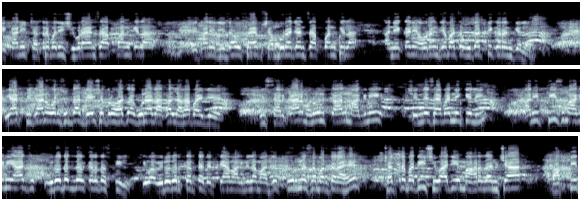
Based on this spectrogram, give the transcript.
एकाने छत्रपती शिवरायांचा अपमान केला एकाने जिजाऊ साहेब शंभूराजांचा अपमान केला आणि एकाने औरंगजेबाचं उदात्तीकरण केलं. या तिघांवर सुद्धा देशद्रोहाचा गुन्हा दाखल झाला पाहिजे. ही सरकार म्हणून काल मागणी शिंदे साहेबांनी केली आणि तीच मागणी आज विरोधक जर करत असतील किंवा विरोधक करतात तर त्या मागणीला माझं पूर्ण समर्थन आहे. छत्रपती शिवाजी महाराजांच्या बाबतीत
